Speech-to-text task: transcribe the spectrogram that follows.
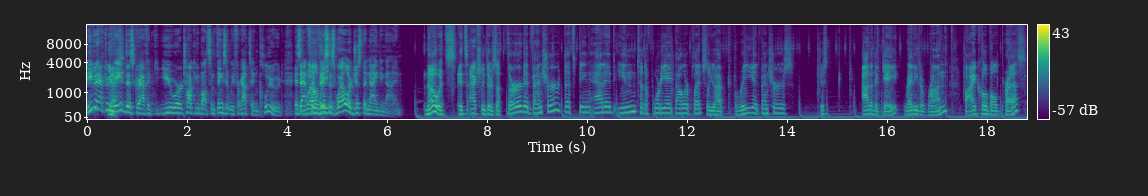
Even after we Yes. made this graphic, you were talking about some things that we forgot to include. Is that Well, for this we- as well, or just the 99? No, it's it's actually there's a third adventure that's being added into the $48 pledge. So you'll have three adventures just out of the gate, ready to run by Kobold Press.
